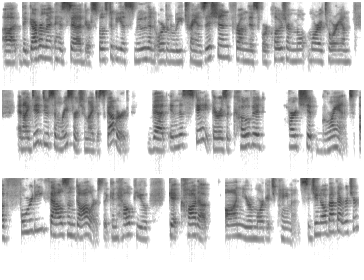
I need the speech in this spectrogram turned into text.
Uh, the government has said there's supposed to be a smooth and orderly transition from this foreclosure mo- moratorium. And I did do some research and I discovered that in this state, there is a COVID hardship grant of $40,000 that can help you get caught up on your mortgage payments. Did you know about that, Richard?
